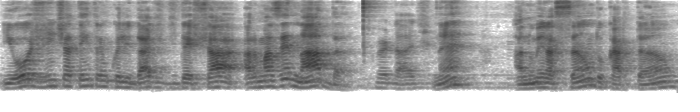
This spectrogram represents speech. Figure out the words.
E hoje a gente já tem tranquilidade de deixar armazenada, Verdade. né? A numeração do cartão,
